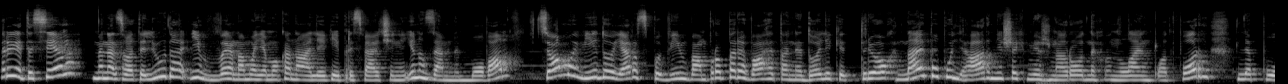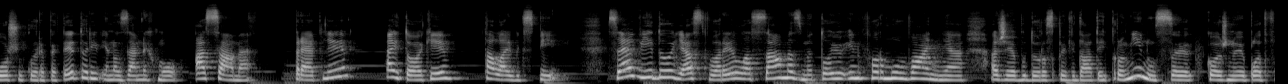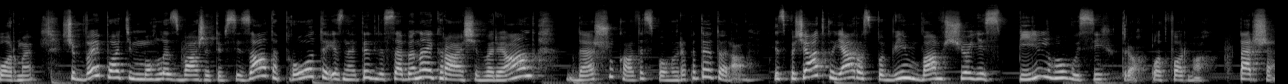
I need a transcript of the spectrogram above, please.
Привіт усім! Мене звати Люда, і ви на моєму каналі, який присвячений іноземним мовам. В цьому відео я розповім вам про переваги та недоліки трьох найпопулярніших міжнародних онлайн-платформ для пошуку репетиторів іноземних мов, а саме Preply, Italki та LiveXP. Це відео я створила саме з метою інформування, адже я буду розповідати й про мінуси кожної платформи, щоб ви потім могли зважити всі за та проти і знайти для себе найкращий варіант, де шукати свого репетитора. І спочатку я розповім вам, що є спільного в усіх трьох платформах. Перше.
